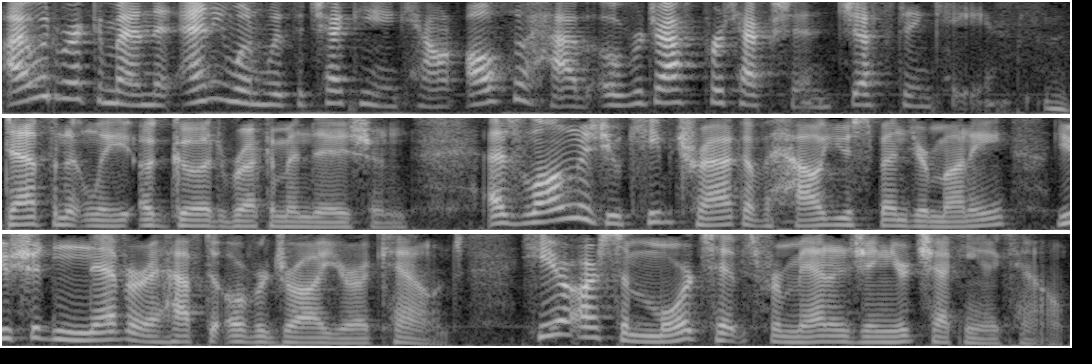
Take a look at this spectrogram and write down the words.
I would recommend that anyone with a checking account also have overdraft protection just in case. Definitely a good recommendation. As long as you keep track of how you spend your money, you should never have to overdraw your account. Here are some more tips for managing your checking account.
